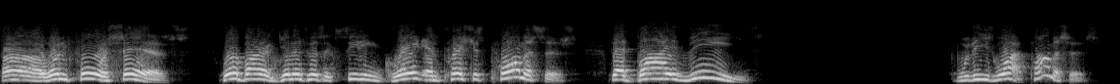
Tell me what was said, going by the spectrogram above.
Uh, 1 4 says, whereby are given to us exceeding great and precious promises, that by these, with these what? Promises.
